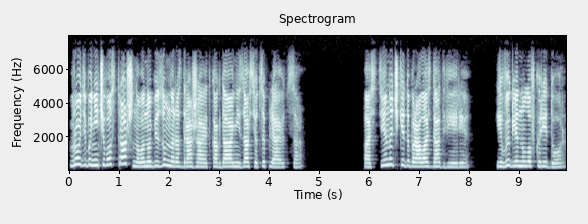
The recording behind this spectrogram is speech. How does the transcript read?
Вроде бы ничего страшного, но безумно раздражает, когда они за все цепляются. По стеночке добралась до двери и выглянула в коридор.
